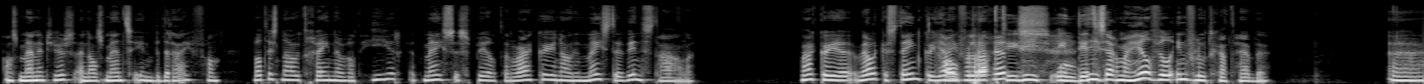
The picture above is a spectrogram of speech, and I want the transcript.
als managers en als mensen in het bedrijf van wat is nou hetgene wat hier het meeste speelt en waar kun je nou de meeste winst halen? Waar kun je, welke steen kun jij verleggen die, in dit... die zeg maar heel veel invloed gaat hebben? Uh,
